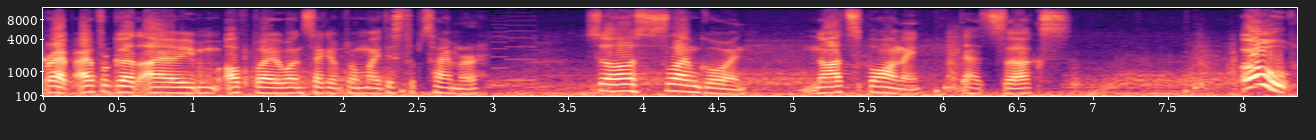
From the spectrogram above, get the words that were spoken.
Right, I forgot I'm off by one second from my desktop timer. So how's slime going? Not spawning. That sucks. Oh!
